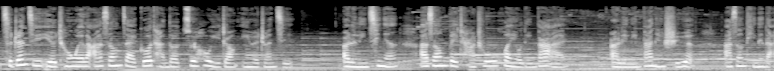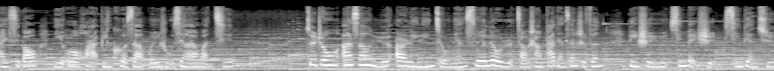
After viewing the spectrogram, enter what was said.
此专辑也成为了阿桑在歌坛的最后一张音乐专辑。二零零七年，阿桑被查出患有淋巴癌。二零零八年十月，阿桑体内的癌细胞已恶化并扩散为乳腺癌晚期。最终，阿桑于二零零九年四月六日早上八点三十分病逝于新北市新店区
